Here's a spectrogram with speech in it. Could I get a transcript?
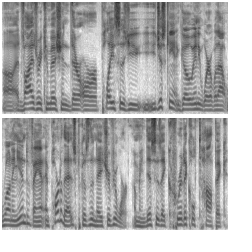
uh, advisory commission, there are places you you just can't go anywhere without running into Van, and part of that is because of the nature of your work. I mean, this is a critical topic.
